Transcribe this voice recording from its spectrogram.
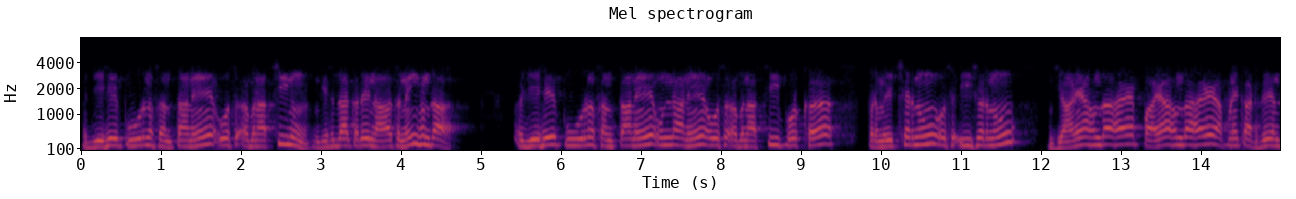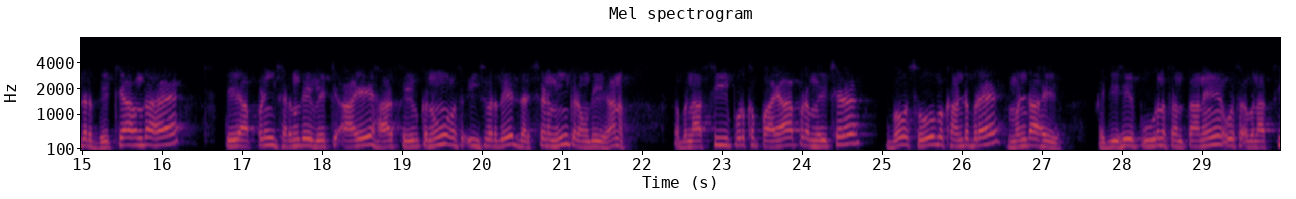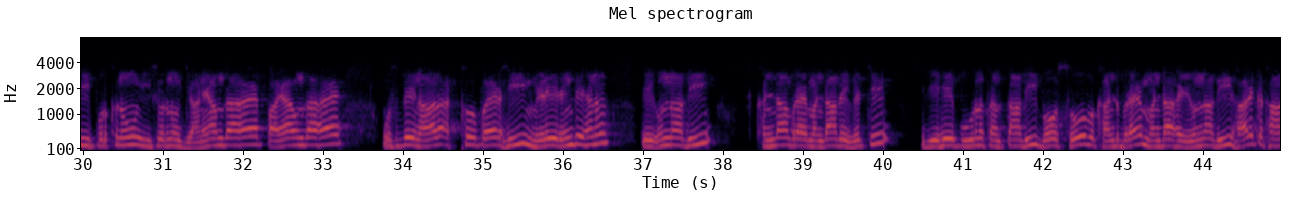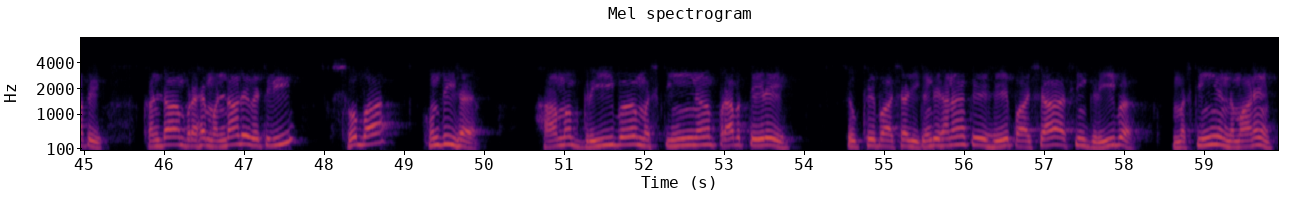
ਅਜਿਹੇ ਪੂਰਨ ਸੰਤਾਂ ਨੇ, ਉਸ ਅਬਨਾਸੀ ਨੂੰ ਜਿਸ ਦਾ ਕਦੇ ਨਾਸ ਨਹੀਂ ਹੁੰਦਾ, ਅਜਿਹੇ ਪੂਰਨ ਸੰਤਾਂ ਨੇ, ਉਹਨਾਂ ਨੇ ਉਸ ਅਬਨਾਸੀ ਪੁਰਖ ਪਰਮੇਸ਼ਰ ਨੂੰ, ਉਸ ਈਸ਼ਵਰ ਨੂੰ ਜਾਣਿਆ ਹੁੰਦਾ ਹੈ, ਪਾਇਆ ਹੁੰਦਾ ਹੈ, ਆਪਣੇ ਘਟ ਦੇ ਅੰਦਰ ਦੇਖਿਆ ਹੁੰਦਾ ਹੈ ਤੇ ਆਪਣੀ ਸ਼ਰਨ ਦੇ ਵਿੱਚ ਆਏ ਹਰ ਸੇਵਕ ਨੂੰ ਉਸ ਈਸ਼ਵਰ ਦੇ ਦਰਸ਼ਨ ਵੀ ਕਰਾਉਂਦੇ ਹਨ। ਅਬਨਾਸੀ ਪੁਰਖ ਪਾਇਆ ਪਰਮੇਸ਼ਰ, ਬਹੁ ਸੋਭ ਖੰਡ ਬ੍ਰਹਿ ਮੰਡਾ ਹੈ। ਅਜਿਹੇ ਪੂਰਨ ਸੰਤਾਂ ਨੇ ਉਸ ਅਬਨਾਸੀ ਪੁਰਖ ਨੂੰ, ਈਸ਼ਵਰ ਨੂੰ ਜਾਣਿਆ ਹੁੰਦਾ ਹੈ, ਪਾਇਆ ਹੁੰਦਾ ਹੈ। ਉਸ ਦੇ ਨਾਲ ਅੱਠੋਂ ਪੈਰ ਹੀ ਮਿਲੇ ਰਹਿੰਦੇ ਹਨ ਤੇ ਉਹਨਾਂ ਦੀ ਖੰਡਾਂ ਬ੍ਰਹਿਮੰਡਾਂ ਦੇ ਵਿੱਚ ਜਿਹੇ ਪੂਰਨ ਸੰਤਾਂ ਦੀ ਬਹੁਤ ਸੋਭ ਖੰਡ ਬ੍ਰਹਿਮੰਡਾ ਹੈ। ਉਹਨਾਂ ਦੀ ਹਰ ਇੱਕ ਥਾਂ ਤੇ ਖੰਡਾਂ ਬ੍ਰਹਿਮੰਡਾਂ ਦੇ ਵਿੱਚ ਵੀ ਸੋਭਾ ਹੁੰਦੀ ਹੈ। ਹਮ ਗਰੀਬ ਮਸਕੀਨ ਪ੍ਰਭ ਤੇਰੇ। ਚੌਥੇ ਪਾਤਸ਼ਾਹ ਜੀ ਕਹਿੰਦੇ ਹਨ ਕਿ हे ਪਾਤਸ਼ਾਹ, ਅਸੀਂ ਗਰੀਬ ਮਸਕੀਨ ਨਮਾਣੇ।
